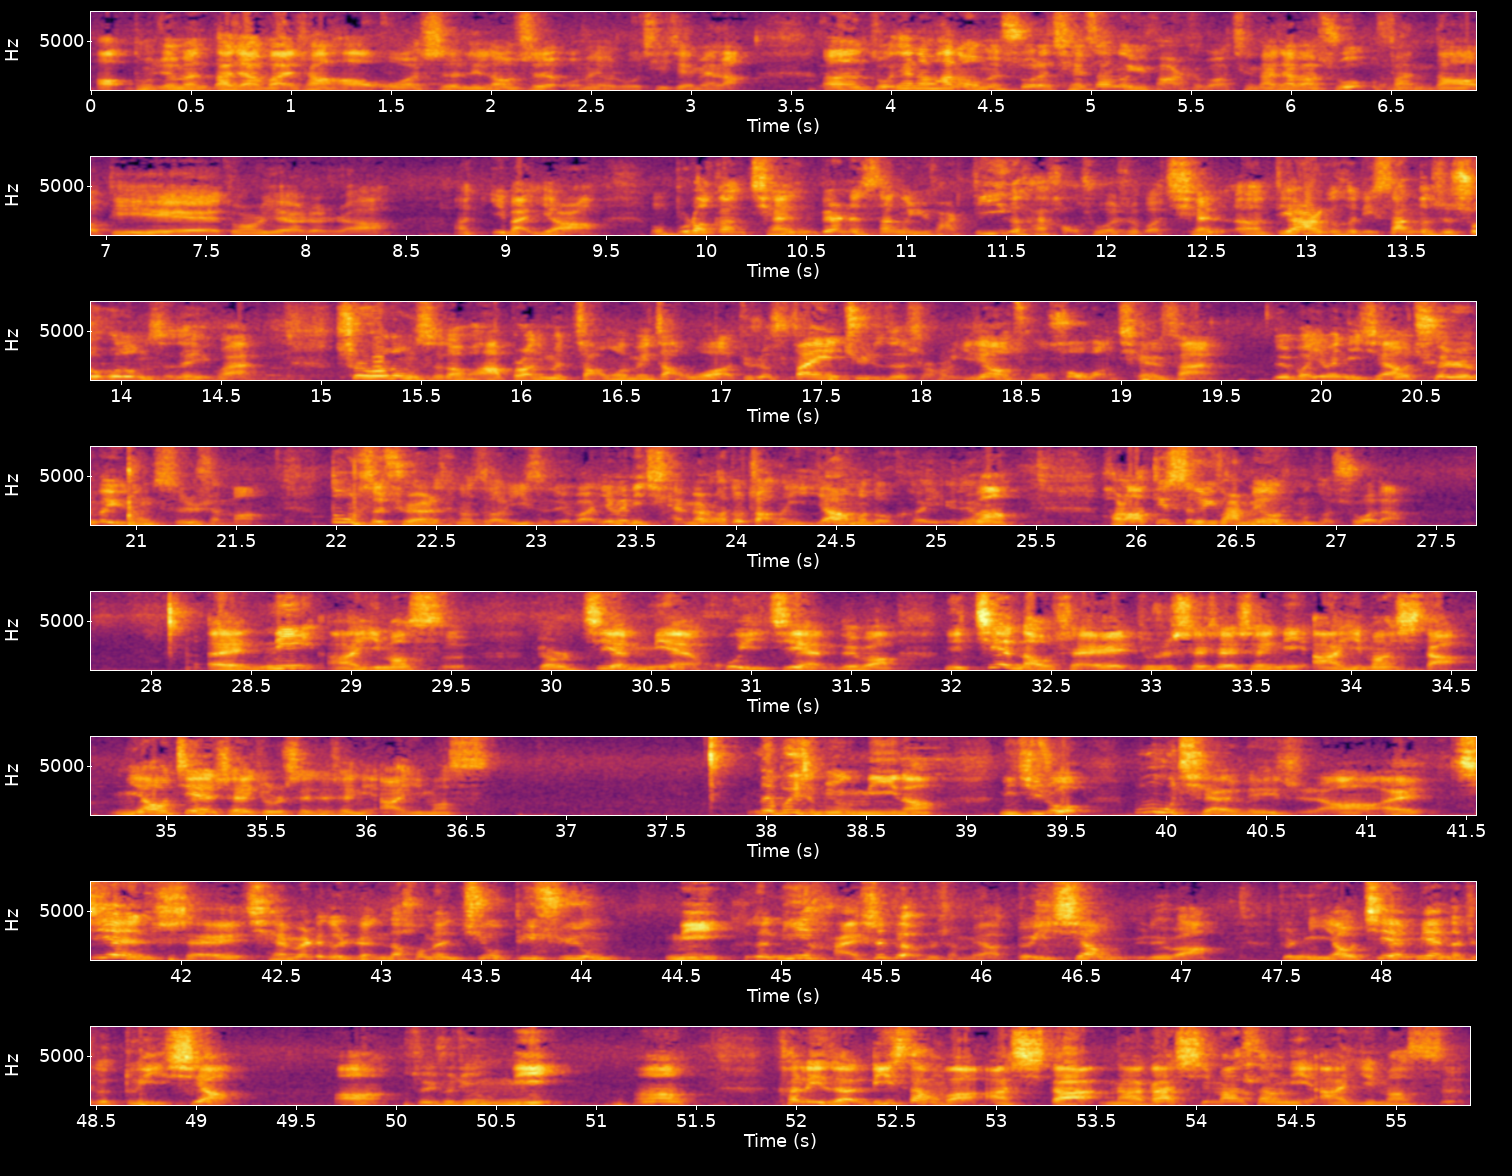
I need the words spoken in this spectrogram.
好，同学们，大家晚上好，我是林老师，我们又如期见面了。嗯，昨天的话呢，我们说了前三个语法是吧？请大家把书翻到第多少页？这是啊啊一百页啊！我不知道刚前边那三个语法，第一个还好说是吧？前呃第二个和第三个是授受动词这一块。授受动词的话，不知道你们掌握没掌握？就是翻译句子的时候，一定要从后往前翻，对吧？因为你先要确认谓语动词是什么，动词确认了才能知道意思，对吧？因为你前面的话都长得一样嘛，都可以，对吗？好了，第四个语法没有什么可说的。哎，你啊，伊玛斯。表示见面会见，对吧？你见到谁就是谁谁谁，你阿伊玛西达。你要见谁就是谁谁谁，你阿伊玛斯。那为什么用你呢？你记住，目前为止啊，哎，见谁前面这个人的后面就必须用你。这个你还是表示什么呀？对象语，对吧？就是你要见面的这个对象啊，所以说就用你啊。看例子，李桑瓦阿西达哪嘎西马桑尼阿伊玛斯，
